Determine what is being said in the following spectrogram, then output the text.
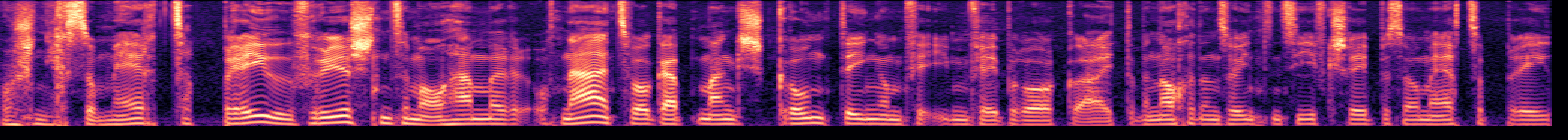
wahrscheinlich so März, April, frühestens einmal, haben wir, oh nein, zwar gab manchmal Grunddinge im Fe- im Februar geleitet, aber nachher dann so intensiv geschrieben, so März, April,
